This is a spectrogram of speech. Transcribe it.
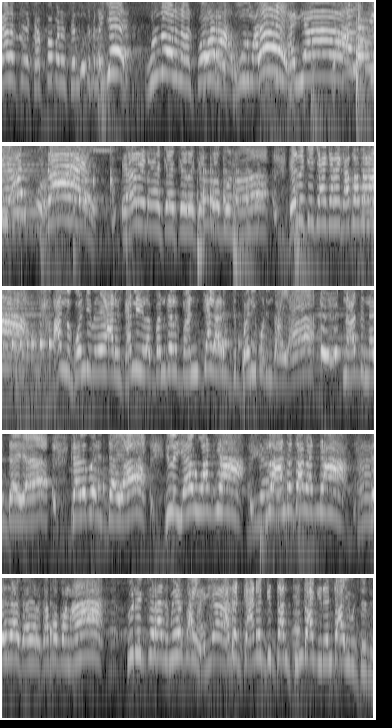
காலத்தில் கப்பப்படம் செலுத்தவில்லையே உன்னோடு நான் போகிறேன் மூணு மாசம். ஐயா. யாருக்கு யார் யாரடா கேட்கற கப்ப போனா கொஞ்சம் விளையாடும் கண்ணிகள பெண்களுக்கு மஞ்சள் அரைத்து பனி புரிந்தாயா? நாத்து நட்டாயா? கலபரித்தாயா? இல்ல ஏர் ஓட்டியா? இல்ல அண்டத்தா வெட்டியா ஏரியா கேட்கற கப்ப போனா? துடிக்கிறது மேசாய். ஐயா. அட கடைக்கு தான் துண்டாகி ரெண்டு ஆகி விட்டது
